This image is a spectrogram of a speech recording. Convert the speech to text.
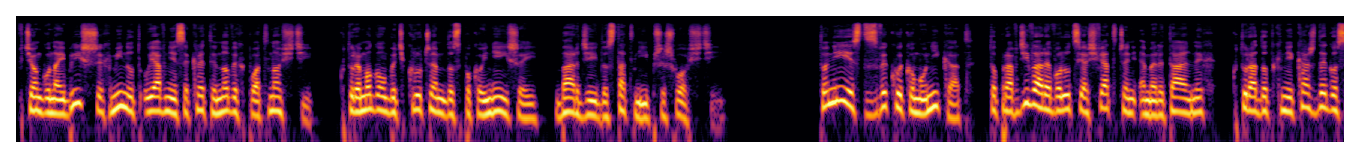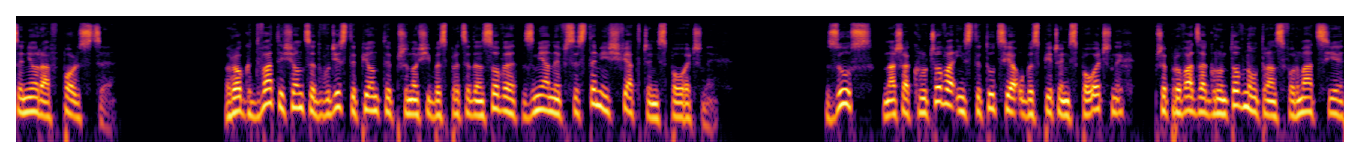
W ciągu najbliższych minut ujawnię sekrety nowych płatności, które mogą być kluczem do spokojniejszej, bardziej dostatniej przyszłości. To nie jest zwykły komunikat, to prawdziwa rewolucja świadczeń emerytalnych, która dotknie każdego seniora w Polsce. Rok 2025 przynosi bezprecedensowe zmiany w systemie świadczeń społecznych. ZUS, nasza kluczowa instytucja ubezpieczeń społecznych, przeprowadza gruntowną transformację,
